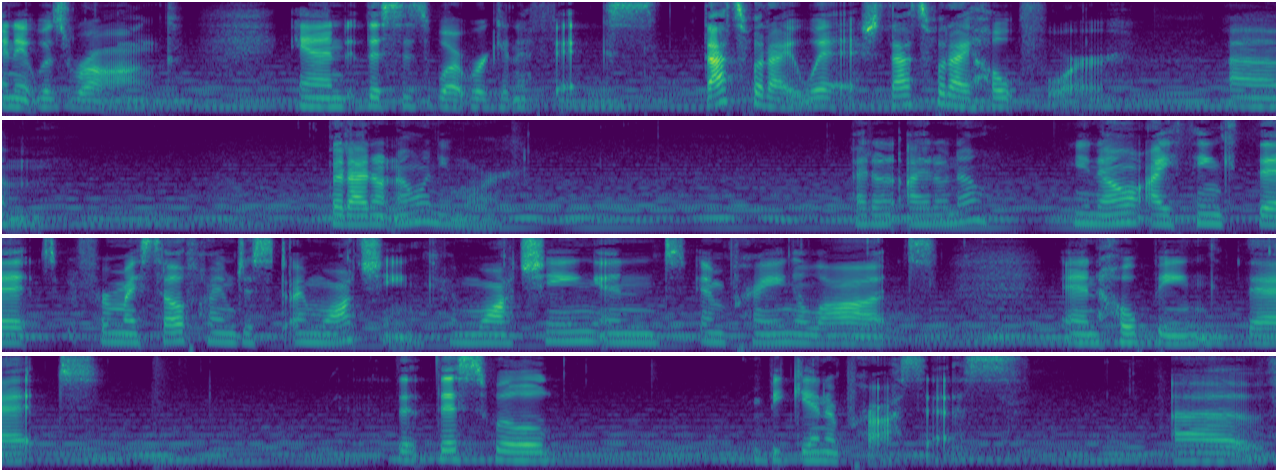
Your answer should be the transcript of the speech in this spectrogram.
and it was wrong and this is what we're going to fix. That's what I wish. That's what I hope for. Um, but I don't know anymore. I don't I don't know. You know, I think that for myself, I'm just, I'm watching. I'm watching and, and praying a lot and hoping that, that this will begin a process of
